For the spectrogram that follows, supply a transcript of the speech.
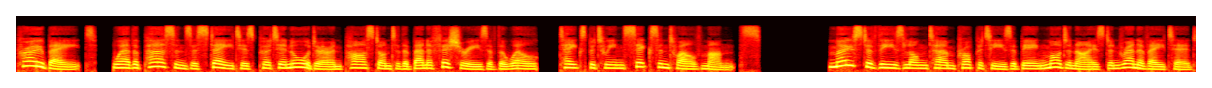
Probate, where the person's estate is put in order and passed on to the beneficiaries of the will, takes between 6 and 12 months. Most of these long term properties are being modernized and renovated,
